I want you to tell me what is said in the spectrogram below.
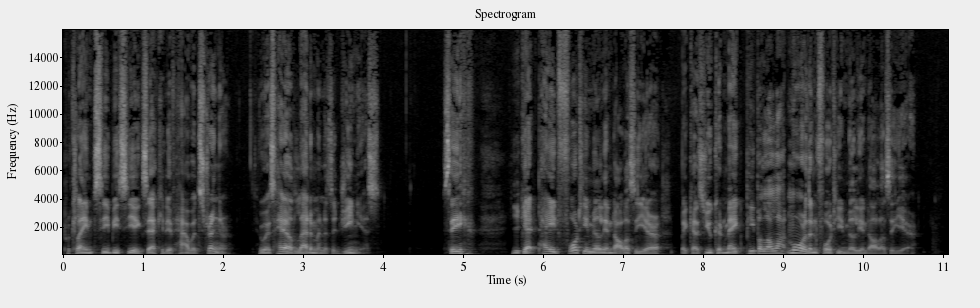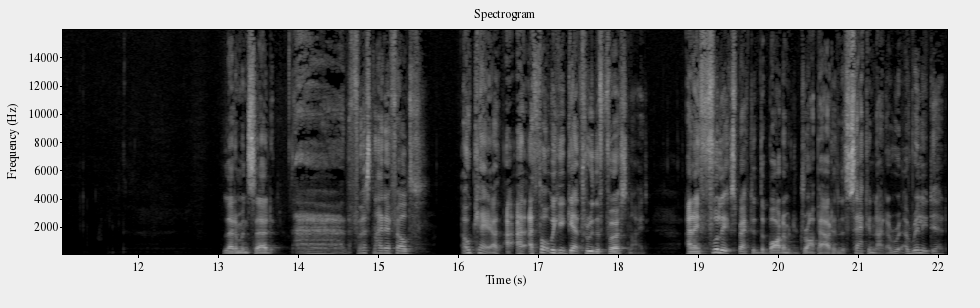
proclaimed CBS executive Howard Stringer, who has hailed Letterman as a genius. See, you get paid $40 million a year because you can make people a lot more than $14 million a year. Letterman said, ah, The first night I felt okay. I, I, I, thought we could get through the first night. And I fully expected the bottom to drop out in the second night. I, re- I really did.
